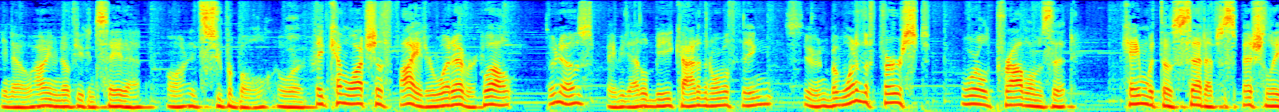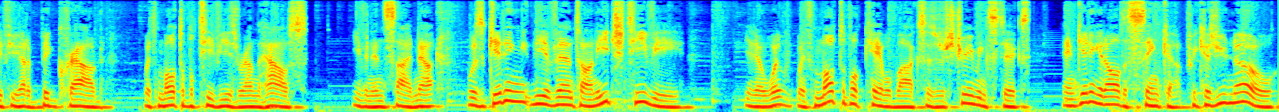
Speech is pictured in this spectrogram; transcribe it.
you know, I don't even know if you can say that on it's Super Bowl, or they'd come watch a fight or whatever. Well, who knows? Maybe that'll be kind of the normal thing soon. But one of the first world problems that came with those setups, especially if you had a big crowd with multiple TVs around the house, even inside. Now, was getting the event on each TV, you know, with, with multiple cable boxes or streaming sticks, and getting it all to sync up because you know,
